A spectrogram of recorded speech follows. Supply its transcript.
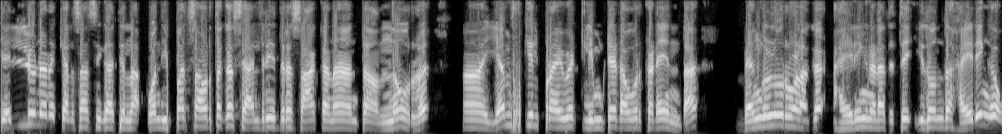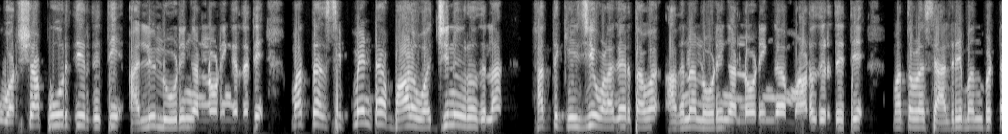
ಎಲ್ಲೂ ನನಗೆ ಕೆಲಸ ಸಿಗತ್ತಿಲ್ಲ ಒಂದ್ ಇಪ್ಪತ್ ಸಾವಿರ ತಕ ಸ್ಯಾಲ್ರಿ ಇದ್ರೆ ಸಾಕಣ ಅಂತ ಅನ್ನೋರು ಎಂ ಸ್ಕಿಲ್ ಪ್ರೈವೇಟ್ ಲಿಮಿಟೆಡ್ ಅವ್ರ ಕಡೆಯಿಂದ ಬೆಂಗಳೂರು ಒಳಗ ಹೈರಿಂಗ್ ನಡತೈತಿ. ಇದೊಂದು ಹೈರಿಂಗ್ ವರ್ಷ ಪೂರ್ತಿ ಇರ್ತೈತಿ. ಅಲ್ಲಿ ಲೋಡಿಂಗ್ ಅನ್ಲೋಡಿಂಗ್ ಇರ್ತೈತಿ. ಮತ್ತ ಸಿಪ್ಮೆಂಟ್ ಬಹಳ ವಜ್ಜಿನೂ ಇರೋದಿಲ್ಲ. ಹತ್ತು ಕೆಜಿ ಒಳಗ ಇರ್ತಾವ. ಅದನ್ನ ಲೋಡಿಂಗ್ ಅನ್ಲೋಡಿಂಗ್ ಮಾಡೋದ್ ಇರ್ತೈತಿ. ಮತ್ತ ಒಳ್ಳೆ ಸ್ಯಾಲ್ರಿ ಬಂದ್ಬಿಟ್ಟ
